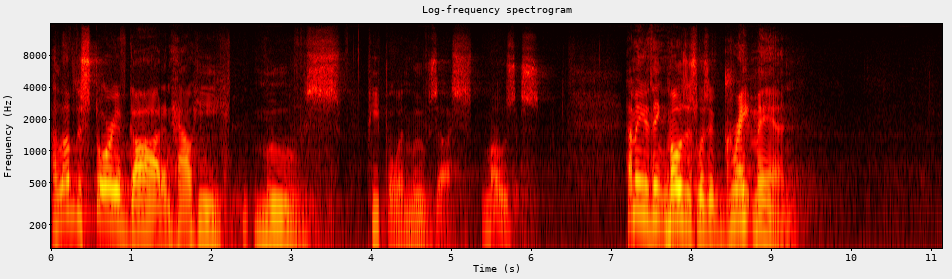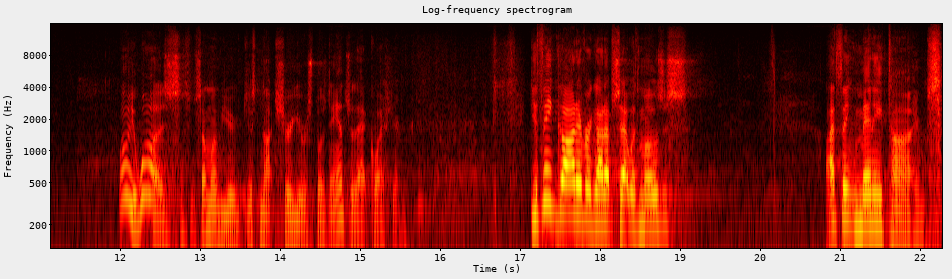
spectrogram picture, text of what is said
I love the story of God and how he moves people and moves us. Moses. How many of you think Moses was a great man? Well, he was. Some of you are just not sure you were supposed to answer that question. Do you think God ever got upset with Moses? I think many times.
